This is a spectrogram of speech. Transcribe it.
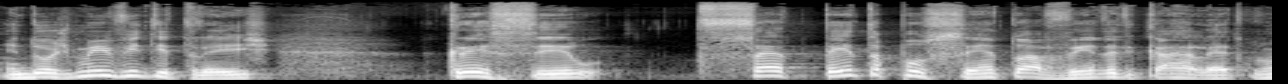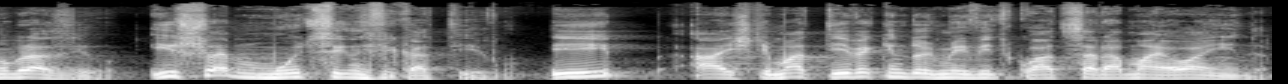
Em 2023, cresceu 70% a venda de carro elétrico no Brasil. Isso é muito significativo. E a estimativa é que em 2024 será maior ainda.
